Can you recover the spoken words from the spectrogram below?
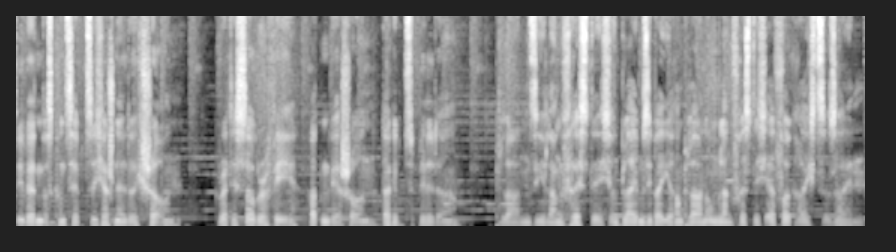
Sie werden das Konzept sicher schnell durchschauen. Gratisography hatten wir schon, da gibt's Bilder. Planen Sie langfristig und bleiben Sie bei Ihrem Plan, um langfristig erfolgreich zu sein.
